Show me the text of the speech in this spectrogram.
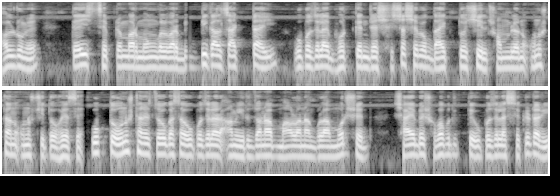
হলরুমে তেইশ সেপ্টেম্বর মঙ্গলবার বিকাল চারটায় উপজেলায় ভোট কেন্দ্রের স্বেচ্ছাসেবক দায়িত্বশীল সম্মেলন অনুষ্ঠান অনুষ্ঠিত হয়েছে। উক্ত অনুষ্ঠানে চৌগাছা উপজেলার আমির জনাব মাওলানা গোলাম মোর্শেদ সাহেবের সভাপতিত্বে উপজেলা সেক্রেটারি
